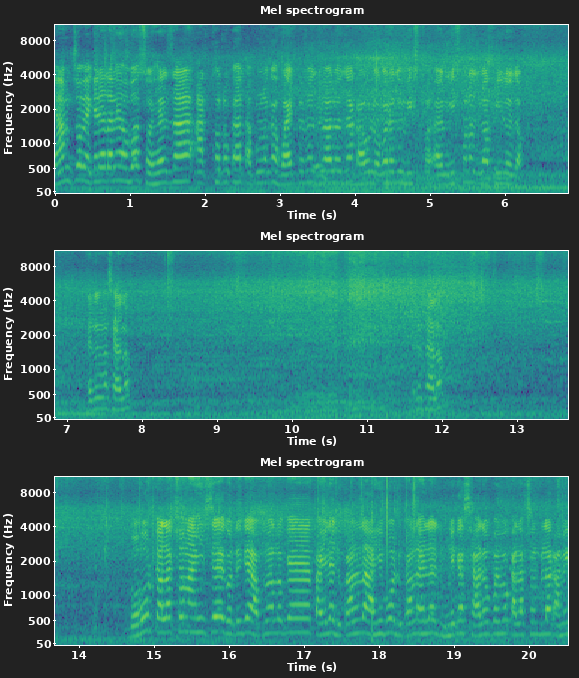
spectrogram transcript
দাম চব একেটা দামেই হ'ব, ছহেজাৰ আঠশ টকাত আপোনালোকে হোৱাইট টচৰ যোৰা লৈ যাওক আৰু লগত এইটো মিক্স মিক্স পলৰ যোৰা ফ্ৰী লৈ যাওক। সেইটো মই চাই লওক এইটো চাই লওক বহুত কালেকশ্যন আহিছে, গতিকে আপোনালোকে পাৰিলে দোকানলৈ আহিব, দোকানলৈ আহিলে ধুনীয়াকৈ চাই ল'ব পাৰিব কালেকশ্যনবিলাক। আমি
